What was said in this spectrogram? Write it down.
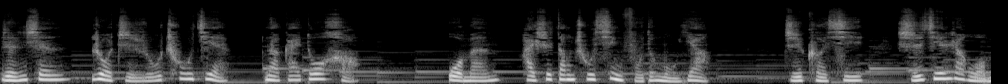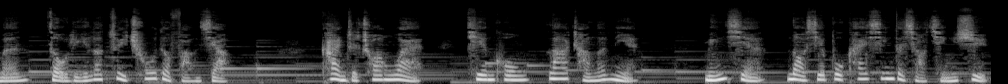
人生若只如初见，那该多好！我们还是当初幸福的模样，只可惜时间让我们走离了最初的方向。看着窗外，天空拉长了脸，明显闹些不开心的小情绪。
